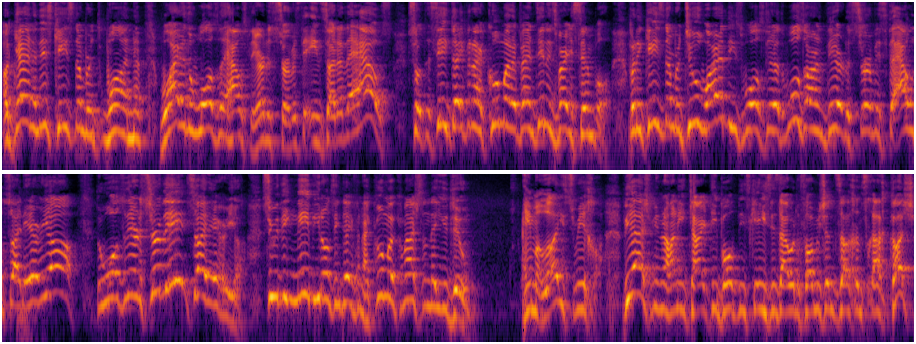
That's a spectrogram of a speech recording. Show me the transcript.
Again, in this case number one, why are the walls of the house there to service the inside of the house? So to say Daifin Akuma to bent in is very simple. But in case number two, why are these walls there? The walls aren't there to service the outside area. The walls are there to serve the inside area. So you think maybe you don't say Daifin Akuma, Kamashlan that you do. Both these cases, I would have thought Mishan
